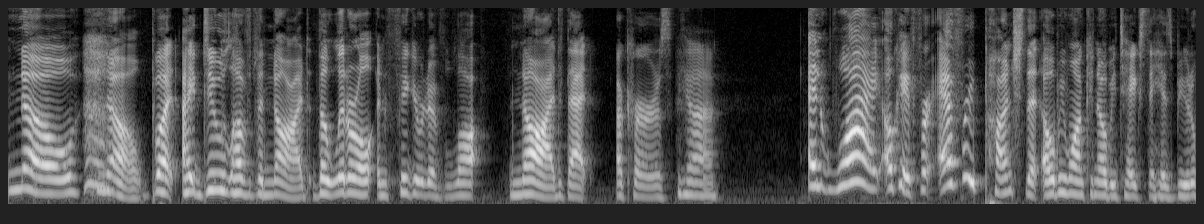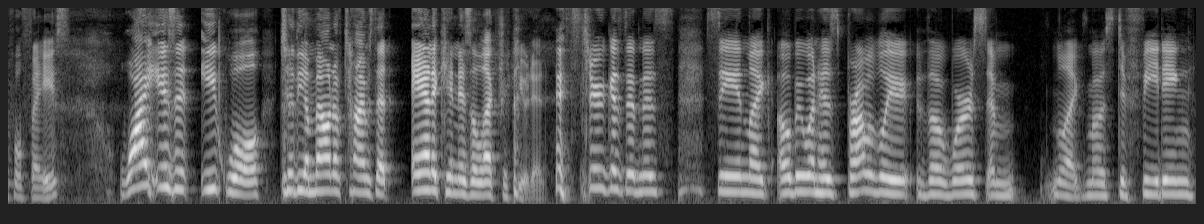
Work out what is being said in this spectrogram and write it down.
No, no, but I do love the nod, the literal and figurative lo- nod that occurs. yeah. And why? Okay, for every punch that Obi-Wan Kenobi takes to his beautiful face, why is it equal to the amount of times that Anakin is electrocuted? It's true because in this scene, like Obi Wan has probably the worst and like most defeating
